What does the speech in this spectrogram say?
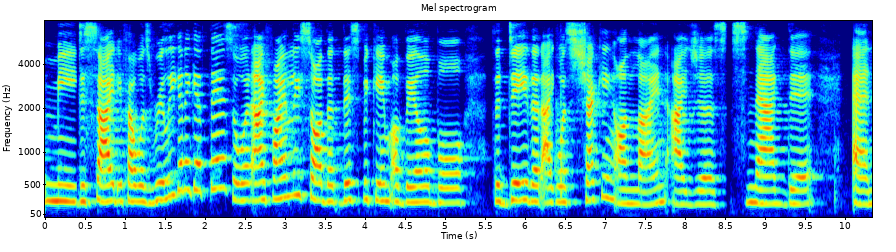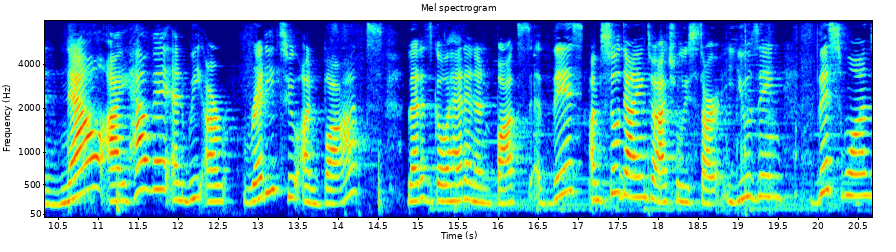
me decide if I was really gonna get this. So when I finally saw that this became available the day that I was checking online I just snagged it and now I have it and we are ready to unbox. Let us go ahead and unbox this. I'm so dying to actually start using this one.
